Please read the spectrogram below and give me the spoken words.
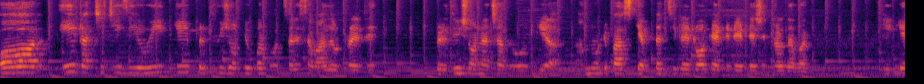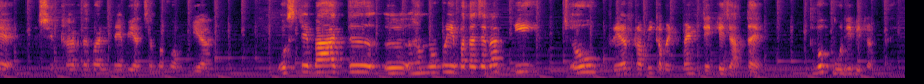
और एक अच्छी चीज़ ये हुई कि पृथ्वी शॉ के ऊपर बहुत सारे सवाल उठ रहे थे। पृथ्वी शॉ ने अच्छा परफॉर्म किया। हम लोगों के पास कैप्टनसी का एक और कैंडिडेट है शिखर धवन। ठीक है? शिखर धवन ने भी अच्छा परफॉर्म किया। उसके बाद हम लोगों को ये पता चला कि जो प्लेयर कभी कमिटमेंट देके जाता है तो वो पूरी भी करता है।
